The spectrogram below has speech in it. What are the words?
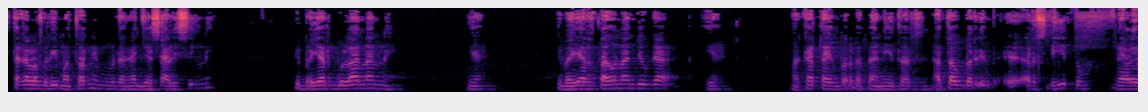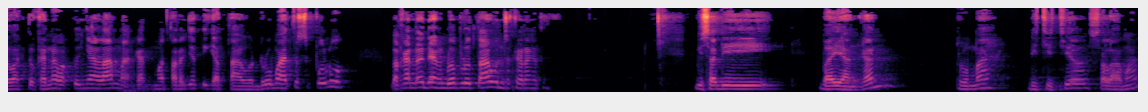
kita kalau beli motor nih menggunakan jasa leasing nih dibayar bulanan nih ya. Dibayar tahunan juga ya. Maka time berlapan itu harus atau ber, eh, harus dihitung nilai waktu karena waktunya lama kan motor aja tiga tahun rumah itu 10 bahkan ada yang 20 tahun sekarang itu bisa dibayangkan, rumah dicicil selama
